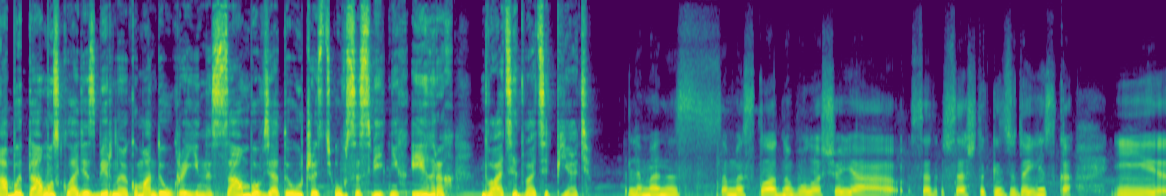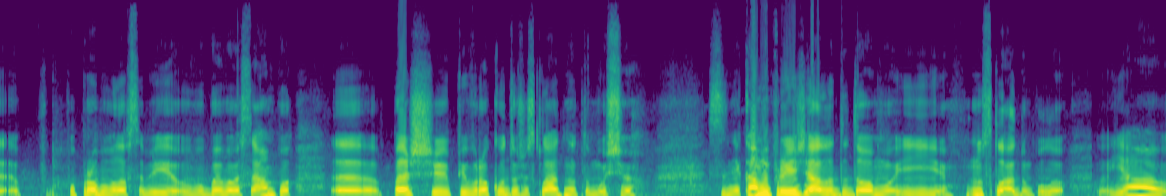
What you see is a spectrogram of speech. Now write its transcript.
аби там у складі збірної команди України з самбо взяти участь у всесвітніх іграх 2025. Для мене саме складно було, що я все, все ж таки дзюдоїстка і попробувала в собі в бойове самбо. Е, Перші півроку дуже складно, тому що з синяками приїжджала додому і ну, складно було. Я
